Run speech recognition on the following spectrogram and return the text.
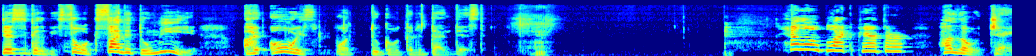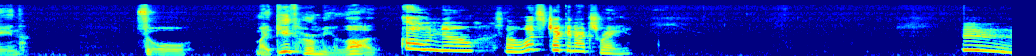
this is gonna be so exciting to me. I always want to go to the dentist. Hello, Black Panther. Hello, Jane. So, my teeth hurt me a lot. Oh no. So let's check an x-ray. Hmm,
